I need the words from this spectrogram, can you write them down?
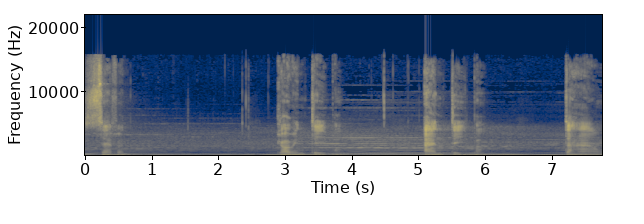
7. Going deeper and deeper down,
